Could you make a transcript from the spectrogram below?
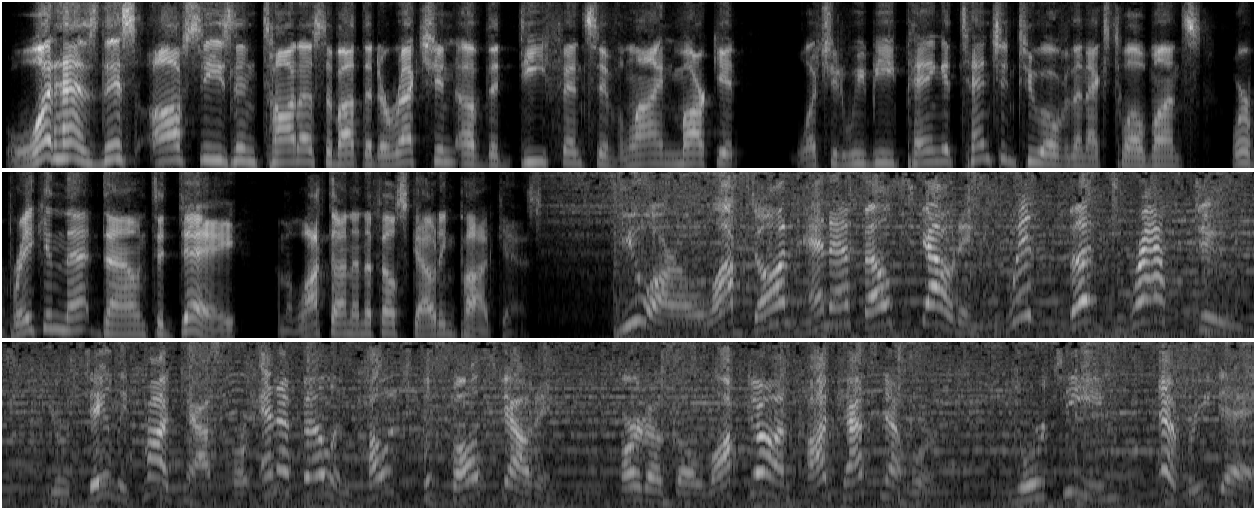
What has this offseason taught us about the direction of the defensive line market? What should we be paying attention to over the next 12 months? We're breaking that down today on the Locked On NFL Scouting podcast. You are Locked On NFL Scouting with the Draft Dudes, your daily podcast for NFL and college football scouting. Part of the Locked On Podcast Network, your team every day.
